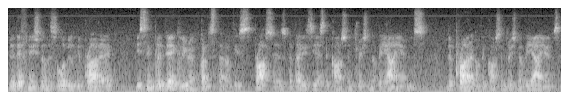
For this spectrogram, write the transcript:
the definition of the solubility product is simply the equilibrium constant of this process, but that is just the concentration of the ions, the product of the concentration of the ions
